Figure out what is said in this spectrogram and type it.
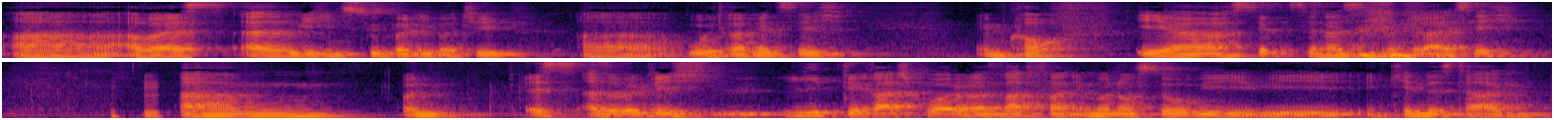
Äh, aber er ist also wirklich ein super lieber Typ, äh, ultra witzig, im Kopf eher 17 als 37. ähm, und ist also wirklich liebt den Radsport oder das Radfahren immer noch so wie, wie in Kindestagen.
